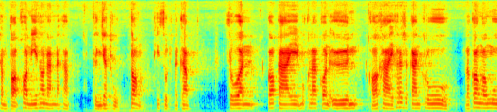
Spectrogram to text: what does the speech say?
คำตอบข้อนี้เท่านั้นนะครับ ถึงจะถูกต้องที่สุดนะครับ ส่วนกอไก่บุคลากรอื่น ขอไข่ข้าราชการครู แล้วก็งองู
